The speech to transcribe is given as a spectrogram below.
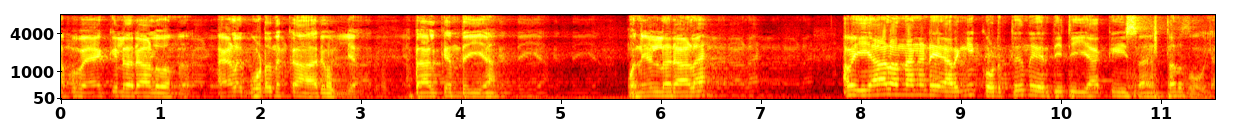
അപ്പൊ ബാക്കിൽ ഒരാൾ വന്ന് അയാളെ കൂടെ നിൽക്കാൻ ആരുമില്ല. അപ്പൊ അയാൾക്ക് എന്ത് ചെയ്യാ? മുന്നിലുള്ള ഒരാളെ അപ്പൊ ഇയാളൊന്ന് അങ്ങോട്ട് ഇറങ്ങി കൊടുത്ത് എന്ന് കരുതിയിട്ട് ഇയാൾക്ക് ഈ ശ്രേഷ്ഠത പോകില്ല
